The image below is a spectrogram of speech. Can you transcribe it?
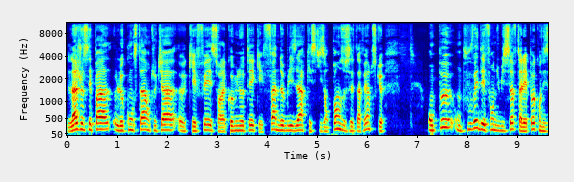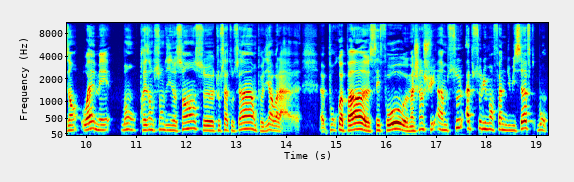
Là, je sais pas le constat, en tout cas, euh, qui est fait sur la communauté qui est fan de Blizzard, qu'est-ce qu'ils en pensent de cette affaire, parce que on peut, on pouvait défendre Ubisoft à l'époque en disant ouais, mais bon, présomption d'innocence, euh, tout ça, tout ça, on peut dire voilà, euh, pourquoi pas, euh, c'est faux, euh, machin. Je suis absol absolument fan d'Ubisoft. Bon,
